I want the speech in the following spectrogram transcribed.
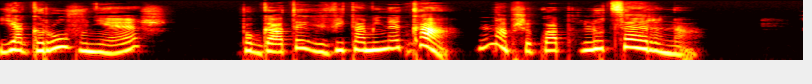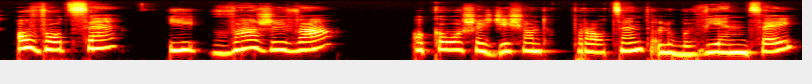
jak również bogatych w witaminę K, na przykład lucerna. Owoce i warzywa około 60% lub więcej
